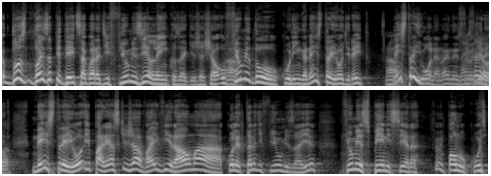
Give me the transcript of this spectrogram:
Ah, Dois, dois updates agora de filmes e elencos aqui, Xaxão. Ah. O filme do Coringa nem estreou direito. Nem estreou, né? Não é- nem estreou, estreou. direito. Nem estreou e parece que já vai virar uma coletânea de filmes aí. Filmes PNC, né? Filme pau no cu de,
